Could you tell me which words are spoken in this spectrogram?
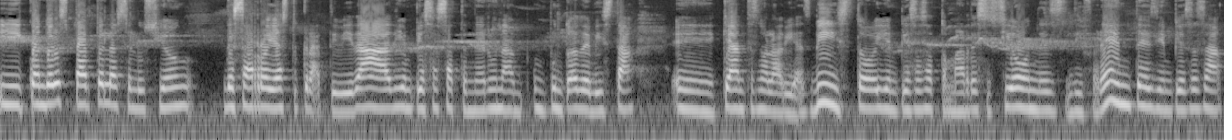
Y cuando eres parte de la solución, desarrollas tu creatividad y empiezas a tener un punto de vista eh, que antes no lo habías visto y empiezas a tomar decisiones diferentes y empiezas a,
